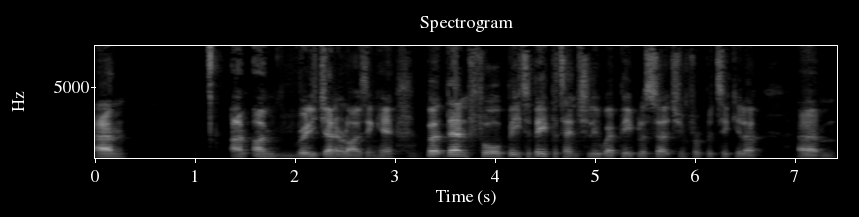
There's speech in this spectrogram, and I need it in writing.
Um, I'm, really generalizing here, but then for B2B potentially, where people are searching for a particular um,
